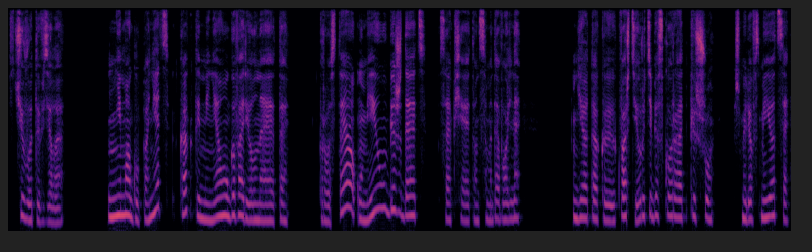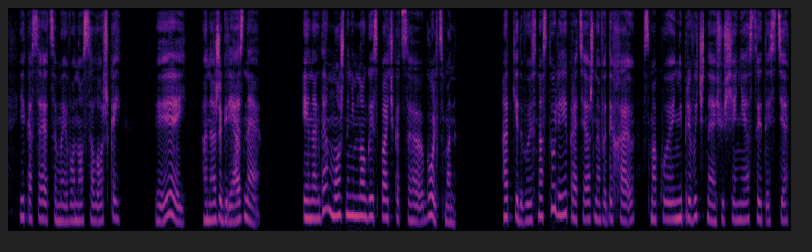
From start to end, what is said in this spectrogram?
«С чего ты взяла?» «Не могу понять, как ты меня уговорил на это. Просто умею убеждать», — сообщает он самодовольно. «Я так и квартиру тебе скоро отпишу». Шмелёв смеется и касается моего носа ложкой. «Эй, она же грязная!» «Иногда можно немного испачкаться, Гольцман». Откидываюсь на стуле и протяжно выдыхаю, смакуя непривычное ощущение сытости.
